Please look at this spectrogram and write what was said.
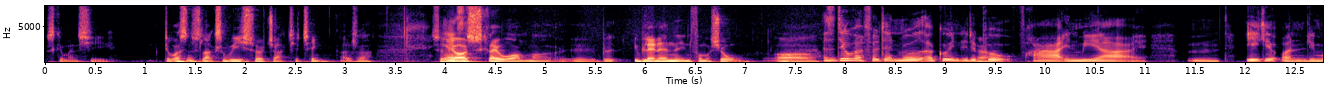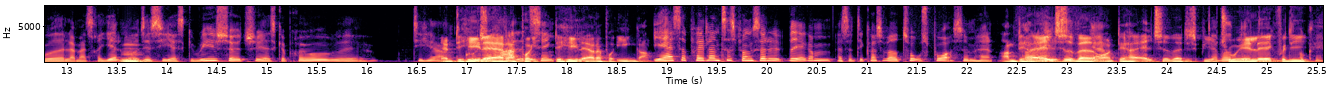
skal man sige, det var sådan en slags research-agtig ting, altså, som ja, jeg altså, også skrev om, og, øh, i blandt andet information. Og, altså det er jo i hvert fald den måde at gå ind i det ja. på, fra en mere øh, ikke åndelig måde, eller materiel mm. måde, det at sige, at jeg skal researche, jeg skal prøve øh, de her ja, det hele er der på, ting. Det hele er der på én gang. Ja, så på et eller andet tidspunkt, så det, ved jeg ikke om, altså det kan også have været to spor simpelthen. Jamen, det har altid været, ja. det har altid været det spirituelle, det ikke? Fordi, okay.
